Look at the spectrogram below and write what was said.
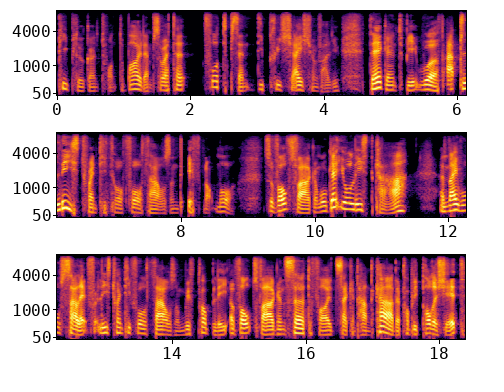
people who are going to want to buy them. So at a 40% depreciation value, they're going to be worth at least 24,000, if not more. So Volkswagen will get your leased car and they will sell it for at least 24,000 with probably a Volkswagen certified second-hand car. They'll probably polish it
